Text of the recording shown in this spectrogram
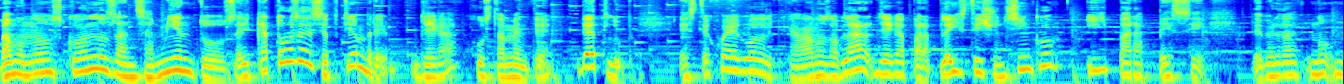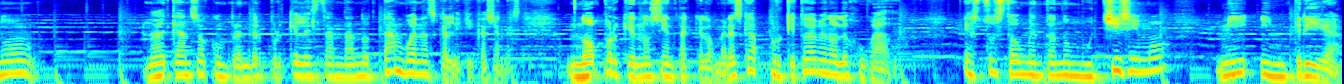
Vámonos con los lanzamientos. El 14 de septiembre llega justamente Deathloop. Este juego del que acabamos de hablar llega para PlayStation 5 y para PC. De verdad, no, no, no alcanzo a comprender por qué le están dando tan buenas calificaciones. No porque no sienta que lo merezca, porque todavía no lo he jugado. Esto está aumentando muchísimo mi intriga.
